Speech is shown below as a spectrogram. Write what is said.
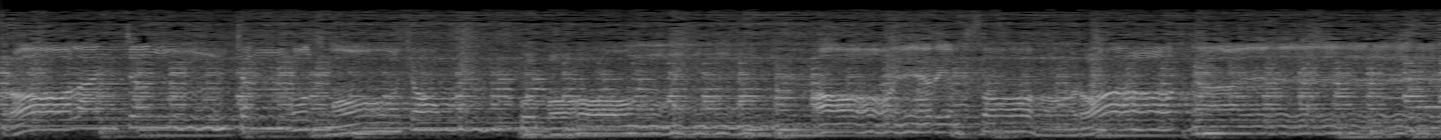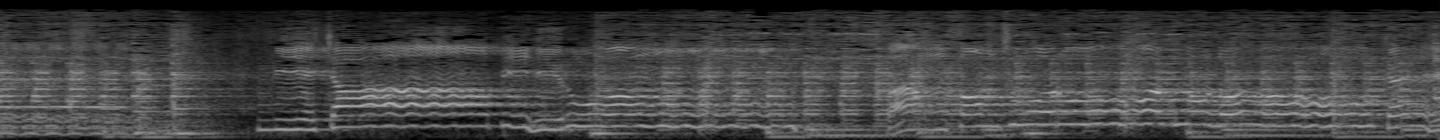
ស្រលាញ់ចិនចិនអូនស្មោចំពបងអើយរៀមសងរាល់ថ្ងៃវាចាពីរួងសាំសុំឈ្មោះរួបនោះលោកេ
